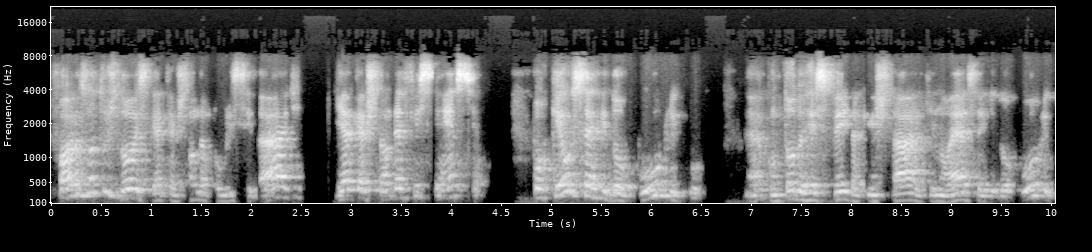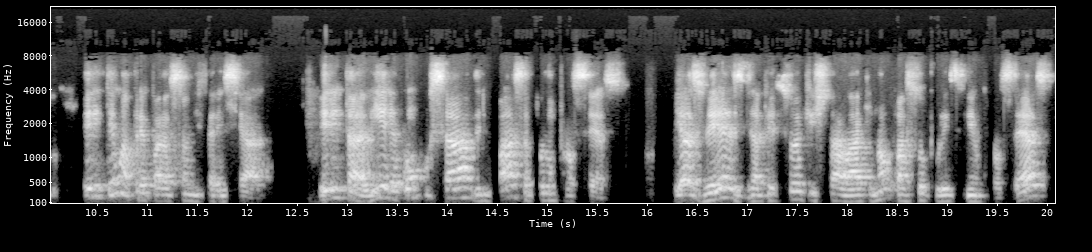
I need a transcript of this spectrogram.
Fora os outros dois, que é a questão da publicidade e a questão da eficiência. Porque o servidor público, né, com todo respeito a quem está e que não é servidor público, ele tem uma preparação diferenciada. Ele está ali, ele é concursado, ele passa por um processo. E, às vezes, a pessoa que está lá, que não passou por esse mesmo processo,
